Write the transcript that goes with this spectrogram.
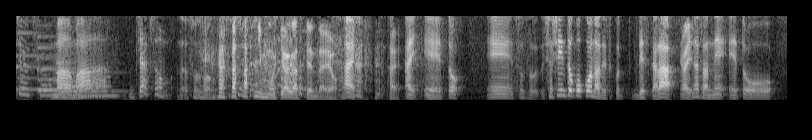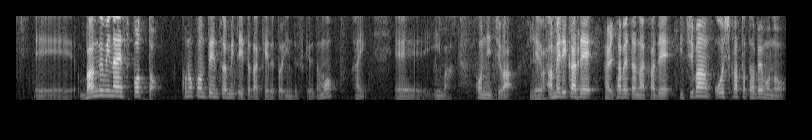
ジャクソンママジャクソンそうそう。何盛り上がってんだよ。はい。はい。はい、えーと、えーそうそう、写真投稿コーナーです。ですから、はい。皆さんね、えーと、えー番組内スポット、このコンテンツを見ていただけるといいんですけれども、はい、えー言います。こんにちは。言います。えーアメリカではい。はい。食べた中で一番美味しかった食べ物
